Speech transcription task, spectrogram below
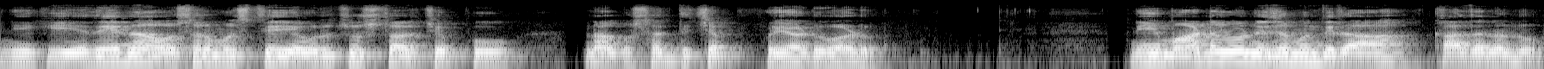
నీకు ఏదైనా అవసరం వస్తే ఎవరు చూస్తారు చెప్పు. నాకు సర్ది చెప్పపోయాడు వాడు. నీ మాటలో నిజముందిరా కాదనను.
